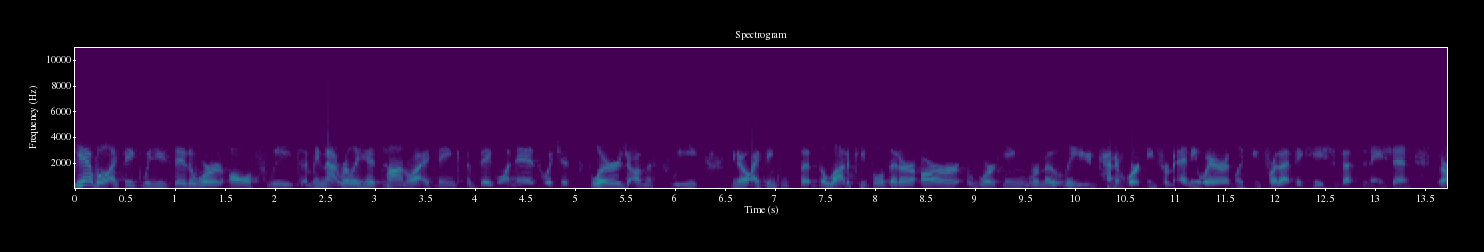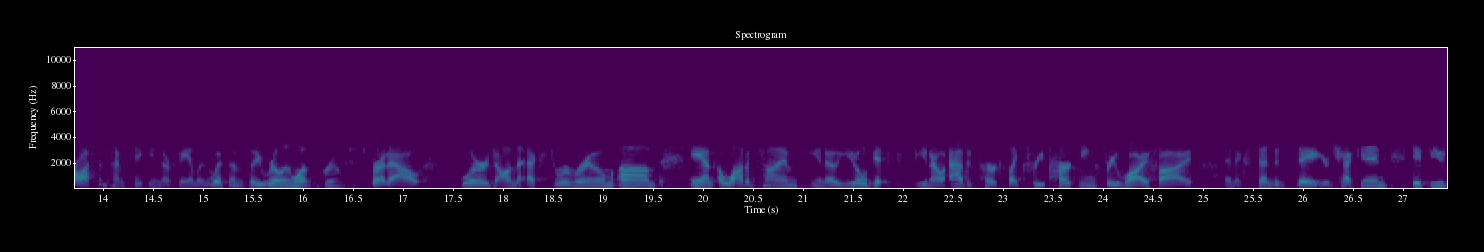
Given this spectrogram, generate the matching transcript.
Yeah, well, I think when you say the word all suite, I mean, that really hits on what I think a big one is, which is splurge on the suite. You know, I think a lot of people that are, are working remotely and kind of working from anywhere and looking for that vacation destination, they're oftentimes taking their family with them. So you really want the room to spread out splurge on the extra room. Um, and a lot of times, you know, you'll get, you know, added perks like free parking, free Wi-Fi, an extended stay at your check-in if you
